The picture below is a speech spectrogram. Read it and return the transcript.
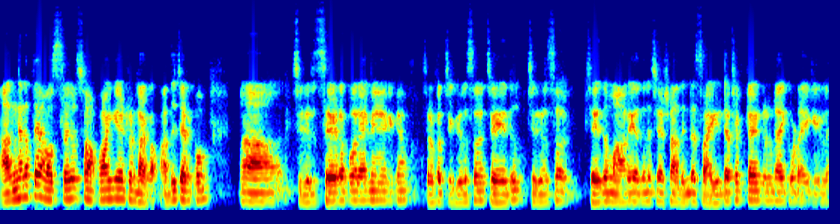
അങ്ങനത്തെ അവസ്ഥകൾ സ്വാഭാവികമായിട്ട് ഉണ്ടാക്കാം അത് ചിലപ്പം ചികിത്സയുടെ പോരായ്മയായിരിക്കാം. ചിലപ്പോൾ ചികിത്സ ചെയ്ത് ചികിത്സ ചെയ്ത് മാറിയതിനു ശേഷം അതിന്റെ സൈഡ് എഫക്റ്റ് ആയിട്ട് ഉണ്ടായിക്കൂടായിരിക്കില്ല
